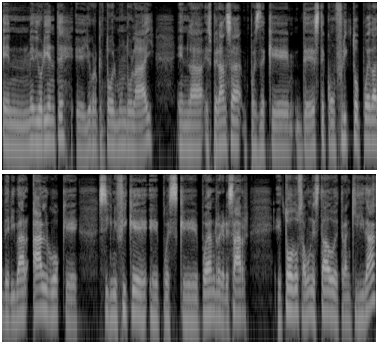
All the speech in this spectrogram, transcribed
en Medio Oriente. yo creo que en todo el mundo la hay, en la esperanza pues de que de este conflicto pueda derivar algo que signifique eh, pues que puedan regresar eh, todos a un estado de tranquilidad.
